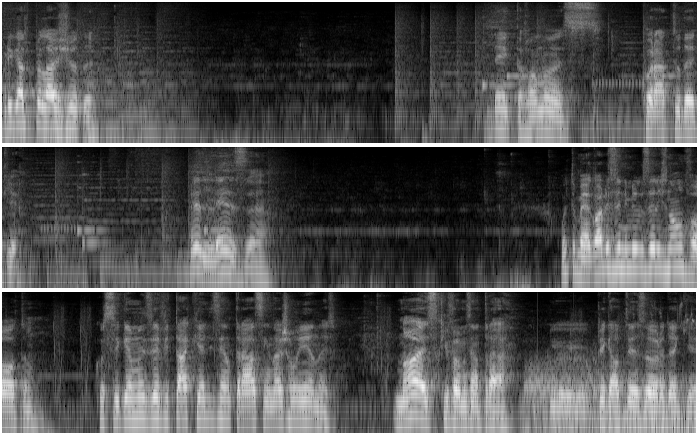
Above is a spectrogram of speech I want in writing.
Obrigado pela ajuda. Deita, vamos curar tudo aqui. Beleza. Muito bem, agora os inimigos eles não voltam. Conseguimos evitar que eles entrassem nas ruínas. Nós que vamos entrar e pegar o tesouro daqui.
